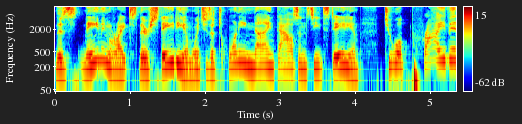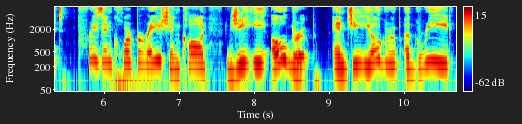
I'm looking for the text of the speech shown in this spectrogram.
the naming rights to their stadium, which is a 29,000 seat stadium, to a private prison corporation called GEO Group. And GEO Group agreed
